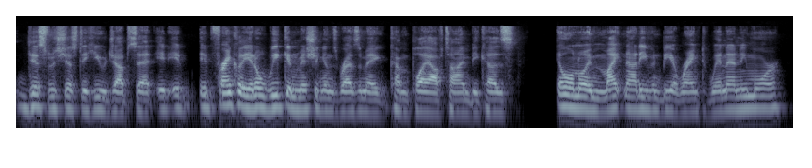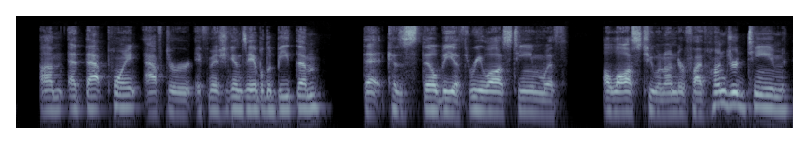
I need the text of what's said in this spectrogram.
this was just a huge upset. It, it, it frankly, it'll weaken Michigan's resume come playoff time because Illinois might not even be a ranked win anymore. Um, at that point, after if Michigan's able to beat them, that because they'll be a three loss team with a loss to an under 500 team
